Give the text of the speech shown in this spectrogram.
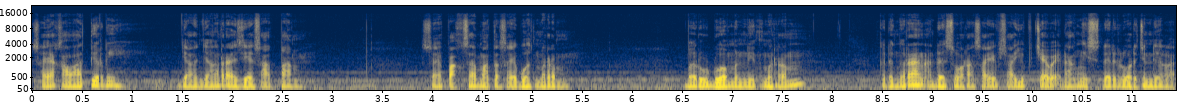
Saya khawatir nih, jangan-jangan razia satpam. Saya paksa mata saya buat merem. Baru dua menit merem, kedengeran ada suara sayup-sayup cewek nangis dari luar jendela.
